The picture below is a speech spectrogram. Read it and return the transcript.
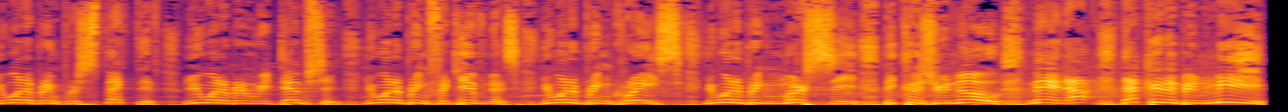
You want to bring perspective. You want to bring redemption. You want to bring forgiveness. You want to bring grace. You want to bring mercy because you know, man, that, that could have been me.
